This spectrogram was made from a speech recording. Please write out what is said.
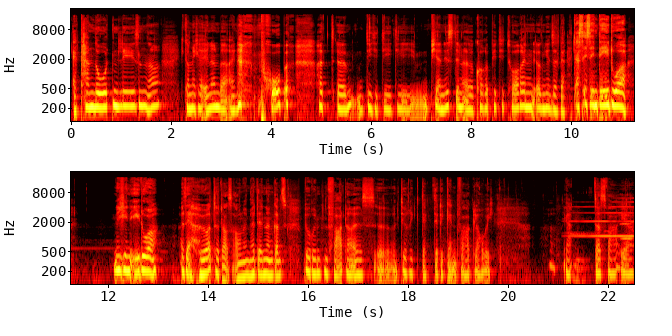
er kann Noten lesen. Ne? Ich kann mich erinnern, bei einer Probe hat ähm, die, die, die Pianistin, also Korrepetitorin irgendwie gesagt, das ist in D-Dur, nicht in E-Dur. Also er hörte das auch nicht mehr, denn einen ganz berühmten Vater als äh, Dirigent war, glaube ich. Ja, das war er.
